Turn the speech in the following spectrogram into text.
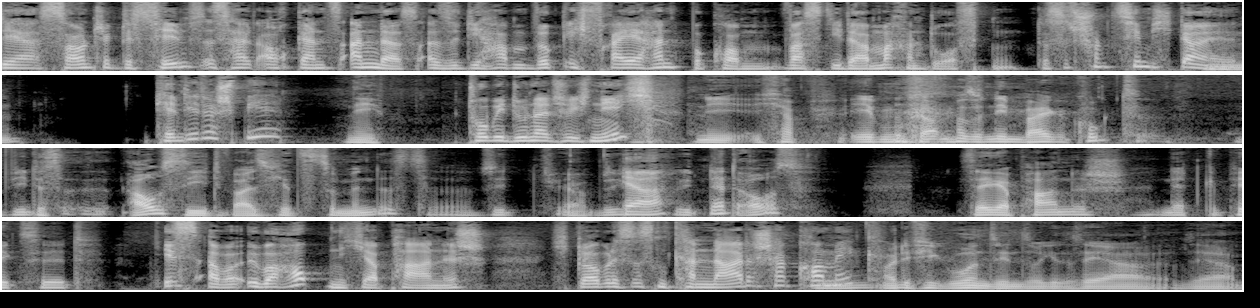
der Soundtrack des Films ist halt auch ganz anders. Also die haben wirklich freie Hand bekommen, was die da machen durften. Das ist schon ziemlich geil. Mhm. Kennt ihr das Spiel? Nee. Tobi, du natürlich nicht. Nee, ich habe eben gerade mal so nebenbei geguckt, wie das aussieht, weiß ich jetzt zumindest. Äh, sieht, ja, sieht, Ja. sieht nett aus. Sehr japanisch, nett gepixelt. Ist aber überhaupt nicht japanisch. Ich glaube, das ist ein kanadischer Comic. Mhm. Aber die Figuren sehen so sehr, sehr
